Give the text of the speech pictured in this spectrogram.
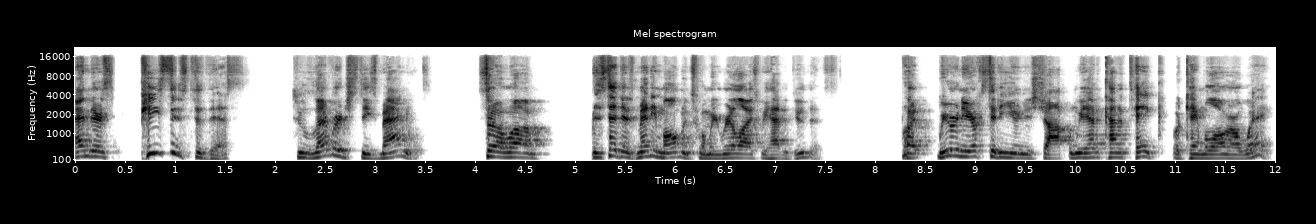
and there's pieces to this to leverage these manuals. So, um, as I said, there's many moments when we realized we had to do this. But we were in New York City Union shop and we had to kind of take what came along our way.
